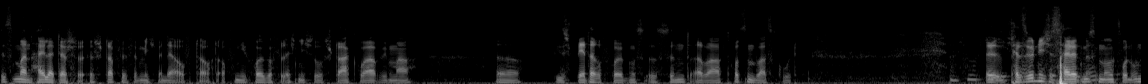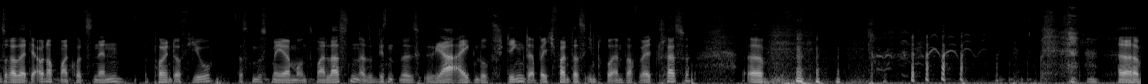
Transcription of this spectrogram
Ist immer ein Highlight der Sch- Staffel für mich, wenn der auftaucht, auch wenn die Folge vielleicht nicht so stark war, wie man äh, wie es spätere Folgen sind, aber trotzdem war es gut. Äh, persönliches. Highlight müssen wir von unserer Seite auch noch mal kurz nennen. Point of View. Das müssen wir ja mal uns mal lassen. Also ein bisschen, ja, Eigenlob stinkt, aber ich fand das Intro einfach Weltklasse. Ähm, ähm,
